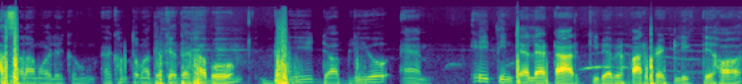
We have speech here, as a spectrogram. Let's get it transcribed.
আসসালামু আলাইকুম। এখন তোমাদেরকে দেখাবো ভি ডাব্লিউ এম এই তিনটা লেটার কীভাবে পারফেক্ট লিখতে হয়?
